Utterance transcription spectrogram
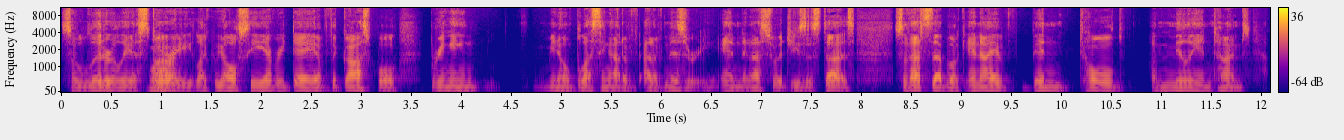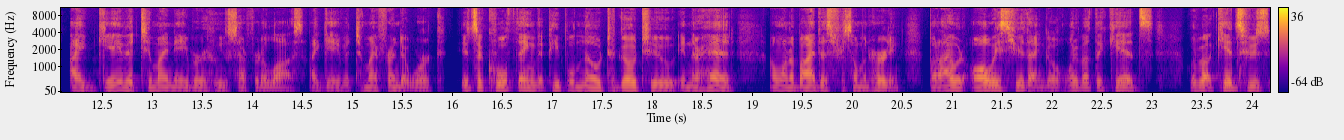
So literally a story like we all see every day of the gospel bringing you know blessing out of out of misery and, and that's what jesus does so that's that book and i've been told a million times. I gave it to my neighbor who suffered a loss. I gave it to my friend at work. It's a cool thing that people know to go to in their head. I want to buy this for someone hurting. But I would always hear that and go, what about the kids? What about kids who's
